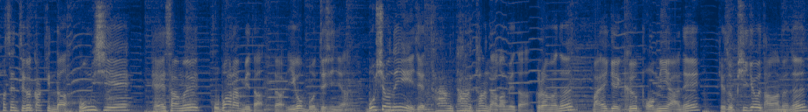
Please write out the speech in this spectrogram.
10%가 깎인다. 동시에 대상을 도발합니다. 자 이건 뭔 뜻이냐? 모션이 이제 탕탕탕 나갑니다. 그러면은 만약에 그 범위 안에 계속 피겨 당하면은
